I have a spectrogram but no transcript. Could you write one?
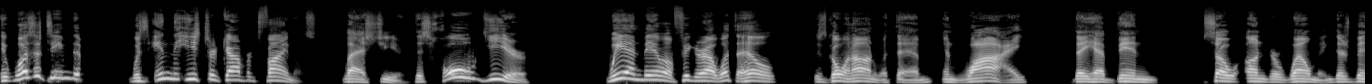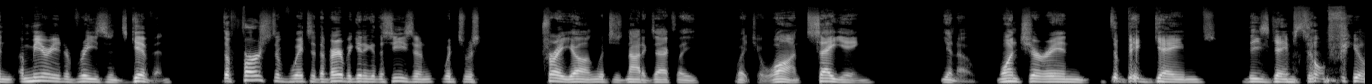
it was a team that was in the Eastern Conference Finals last year. This whole year, we hadn't been able to figure out what the hell is going on with them and why they have been so underwhelming. There's been a myriad of reasons given. The first of which, at the very beginning of the season, which was Trae Young, which is not exactly what you want, saying, you know, once you're in the big games, these games don't feel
